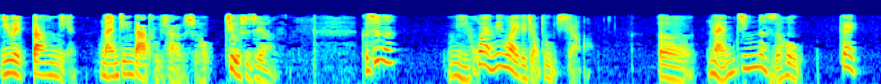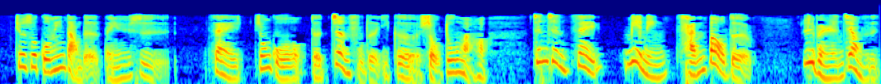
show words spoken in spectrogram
因为当年南京大屠杀的时候就是这样子。可是呢，你换另外一个角度讲，呃，南京那时候在就是说国民党的等于是在中国的政府的一个首都嘛，哈，真正在面临残暴的日本人这样子。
